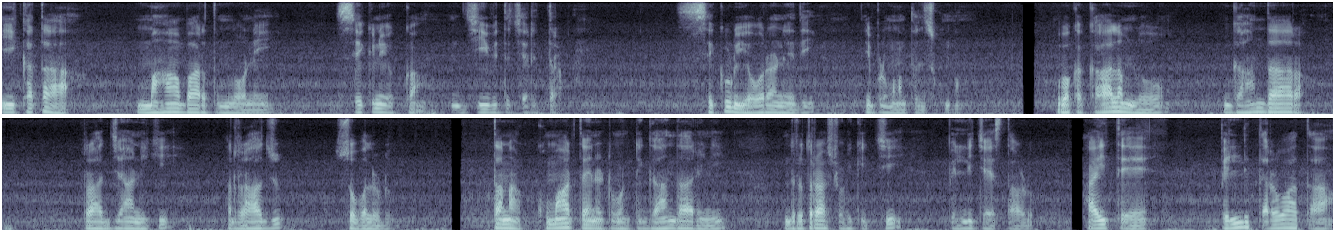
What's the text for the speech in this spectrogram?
ఈ కథ మహాభారతంలోని శకుని యొక్క జీవిత చరిత్ర. శకుడు ఎవరు అనేది ఇప్పుడు మనం తెలుసుకుందాం. ఒక కాలంలో గాంధార రాజ్యానికి రాజు సుబలుడు. తన కుమార్తె అయినటువంటి గాంధారిని ధృతరాష్ట్రుడికిచ్చి పెళ్ళి చేస్తాడు. అయితే పెళ్ళి తర్వాత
